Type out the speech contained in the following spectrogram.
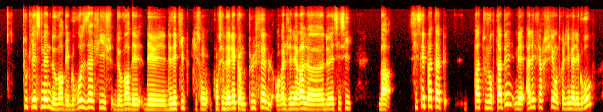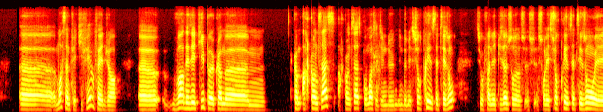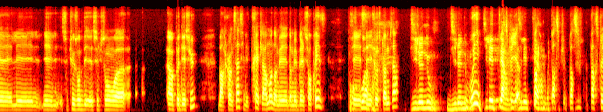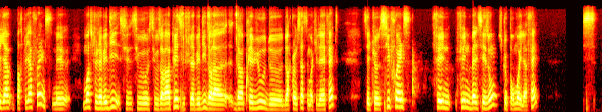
toutes les semaines de voir des grosses affiches, de voir des, équipes qui sont considérées comme plus faibles en règle générale euh, de SEC, bah, si c'est pas, pas toujours tapé, mais aller faire chier entre guillemets les gros, euh, moi ça me fait kiffer en fait. Euh, voir des équipes comme, Arkansas, Arkansas pour moi c'était une, de mes surprises cette saison. Si on fait un épisode sur, les surprises de cette saison et les, ceux qui ont, ceux un peu déçu. Bah, Arkansas, il est très clairement dans mes, dans mes belles surprises. C'est des choses comme ça. Dis-le nous, dis-le nous. Oui, dis les termes. Parce qu'il parce, parce, y, a, parce y a Franks. Mais moi, ce que j'avais dit, si, vous si vous en rappelez, c'est que je l'avais dit dans la, dans la preview d'Arkansas, c'est moi qui l'avais faite, c'est que si Franks fait une, fait une belle saison, ce que pour moi il a fait,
